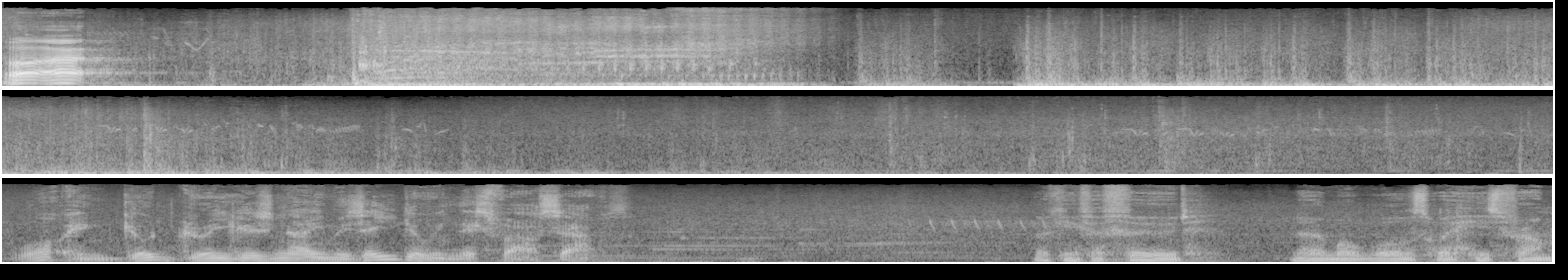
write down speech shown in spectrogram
Oh, uh, What in good Greagor's name is he doing this far south? Looking for food. No more wolves where he's from.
